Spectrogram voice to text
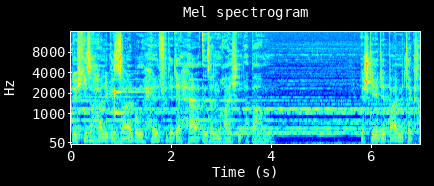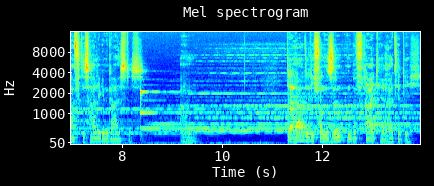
Durch diese heilige Salbung helfe dir der Herr in seinem reichen Erbarmen. Er stehe dir bei mit der Kraft des Heiligen Geistes. Amen. Der Herr, der dich von Sünden befreit, rette dich.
